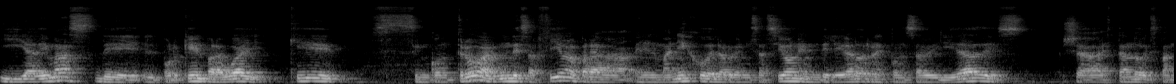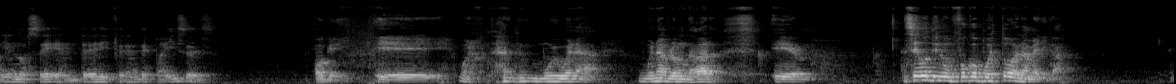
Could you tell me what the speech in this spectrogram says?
y además del por qué el Paraguay, ¿qué se encontró algún desafío para en el manejo de la organización, en delegar responsabilidades, ya estando expandiéndose en tres diferentes países? Ok, eh, bueno, muy buena, buena pregunta. A ver, eh, Sebo tiene un foco puesto en América. Eh,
